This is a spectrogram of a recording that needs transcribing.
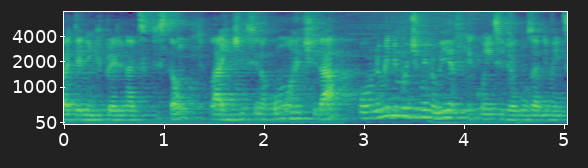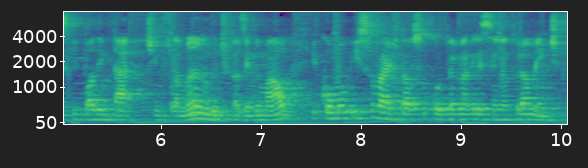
Vai ter link para ele na descrição. Lá a gente ensina como retirar ou no mínimo diminuir a frequência de alguns alimentos que podem estar tá te inflamando, te fazendo mal e como isso vai ajudar o seu corpo a emagrecer naturalmente,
